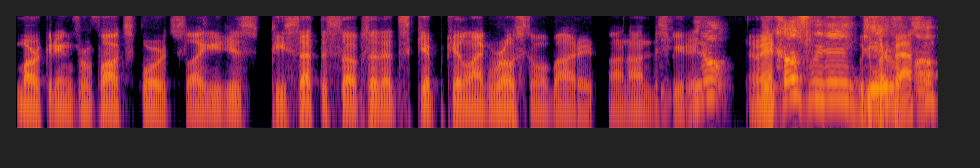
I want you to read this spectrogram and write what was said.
marketing from Fox Sports. Like you just he set this up so that Skip can like roast him about it on Undisputed. You know, I mean? because we didn't give a,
